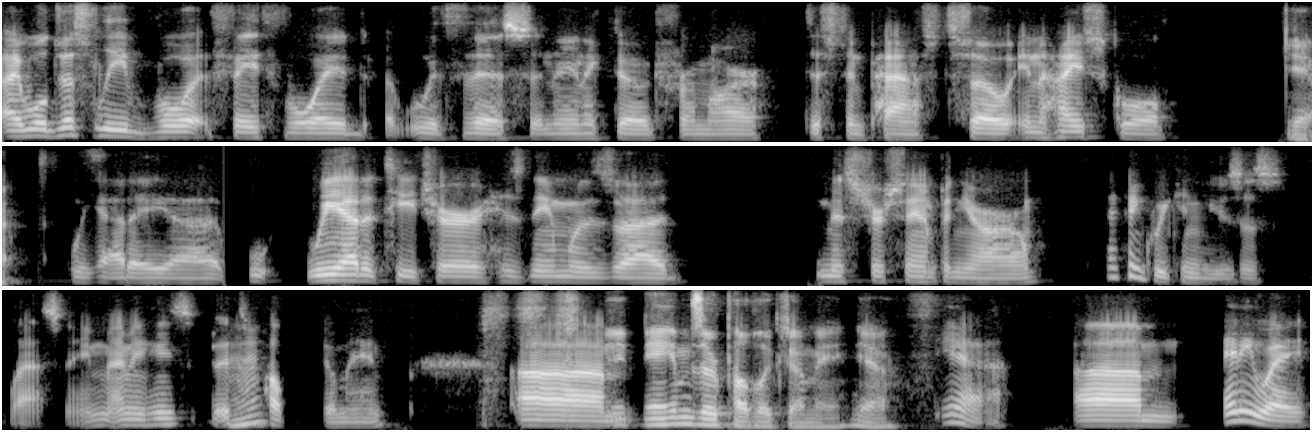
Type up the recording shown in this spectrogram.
I will just leave Vo- Faith Void with this an anecdote from our distant past. So in high school, Yeah. we had a uh, we had a teacher. His name was uh, Mr. Sampagnaro. I think we can use his last name. I mean, he's it's Mhm. public domain. Um, Names are public domain. Yeah. yeah. Um, anyway,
